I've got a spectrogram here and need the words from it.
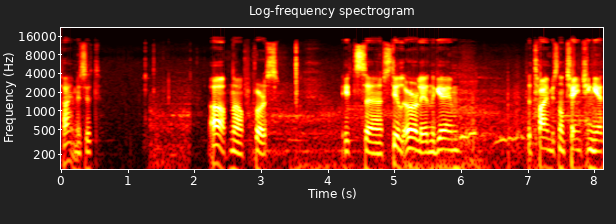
time is it? Oh, no, of course. It's uh, still early in the game. The time is not changing yet.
